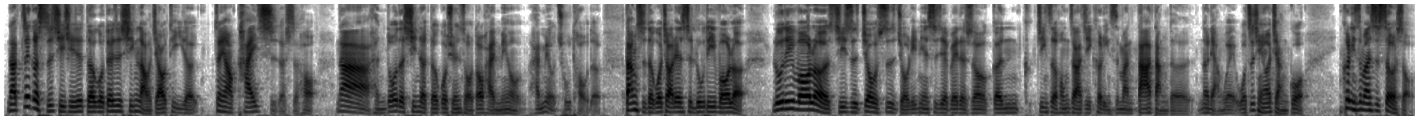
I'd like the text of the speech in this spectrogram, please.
那这个时期，其实德国队是新老交替的，正要开始的时候。那很多的新的德国选手都还没有还没有出头的。当时德国教练是 Rudy Voller，Rudy Voller 其实就是九零年世界杯的时候跟金色轰炸机克林斯曼搭档的那两位。我之前有讲过，克林斯曼是射手，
